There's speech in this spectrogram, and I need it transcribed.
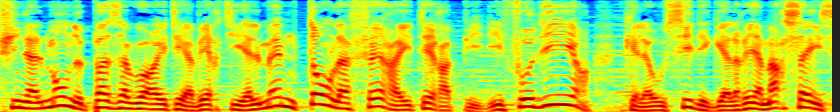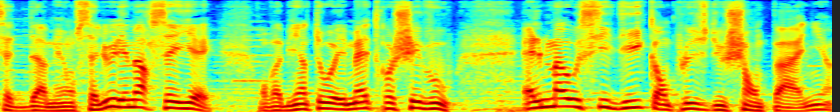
finalement ne pas avoir été avertie elle-même tant l'affaire a été rapide. Il faut dire qu'elle a aussi des galeries à Marseille, cette dame, et on salue les Marseillais. On va bientôt émettre chez vous. Elle m'a aussi dit qu'en plus du champagne,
